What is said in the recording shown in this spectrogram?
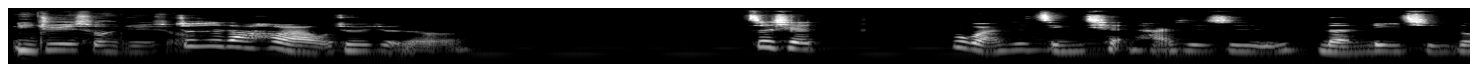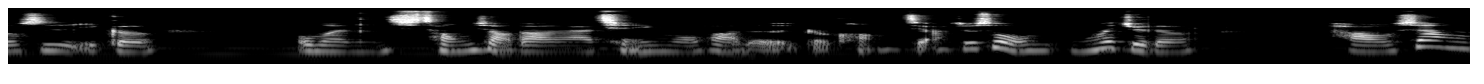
你继续说，你继续说，就是到后来我就会觉得这些。不管是金钱还是是能力，其实都是一个我们从小到大潜移默化的一个框架。就是我我会觉得，好像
